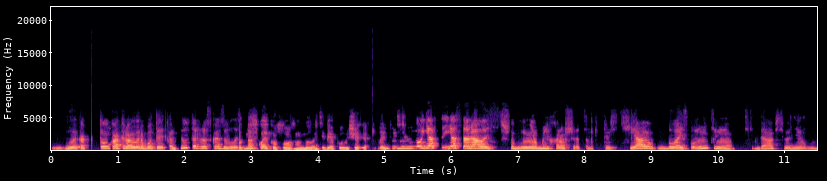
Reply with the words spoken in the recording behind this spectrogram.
было как то, как работает компьютер, рассказывалось. Вот насколько сложно было тебе получать эту профессию? Ну, я, я старалась, чтобы у меня были хорошие оценки. То есть я была исполнительна, всегда все делала.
